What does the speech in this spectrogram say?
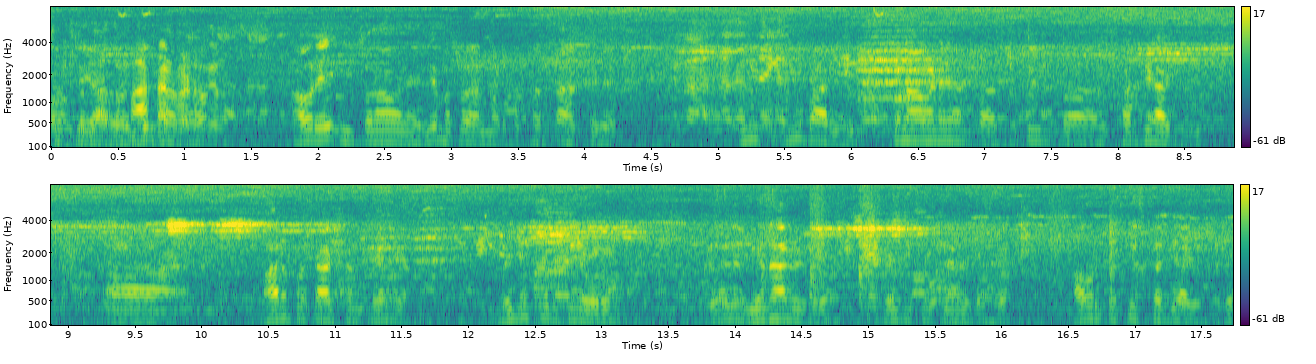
ಸದಸ್ಯರು ಅವರೇ ಈ ಚುನಾವಣೆಯಲ್ಲಿ ಮತದಾನ ಮಾಡತಕ್ಕಂಥ ಹಕ್ಕಿದೆ ಈ ಬಾರಿ ಚುನಾವಣೆ ಅಂತ ಬ- ಸ್ಪರ್ಧೆಯಾಗಿ ಭಾನುಪ್ರಕಾಶ್ ಅಂತ ಹೇಳಿ ವೈದ್ಯಕೀಯವರು ಒಳ್ಳೆಯ ಮೇಧಾವಿಗಳು, ವೈದ್ಯಕೀಯ ಜ್ಞಾನಿಗಳು ಅವರು ಪ್ರತಿಸ್ಪರ್ಧಿಯಾಗಿದ್ದಾರೆ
